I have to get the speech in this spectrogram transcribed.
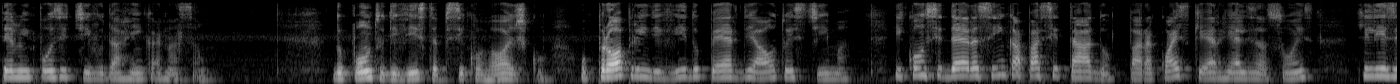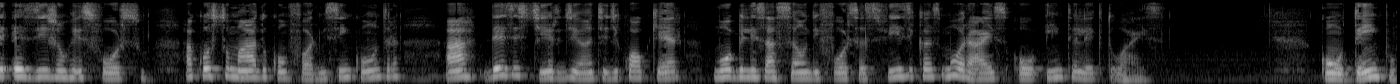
pelo impositivo da reencarnação. Do ponto de vista psicológico, o próprio indivíduo perde a autoestima e considera-se incapacitado para quaisquer realizações que lhes exijam esforço, acostumado, conforme se encontra, a desistir diante de qualquer mobilização de forças físicas, morais ou intelectuais. Com o tempo,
